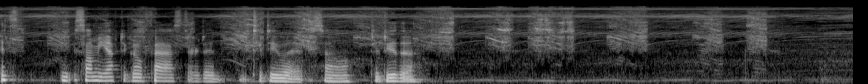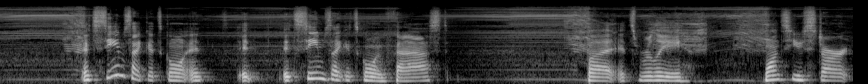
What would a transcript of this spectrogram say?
it's some you have to go faster to to do it. So to do the It seems like it's going it it it seems like it's going fast, but it's really once you start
